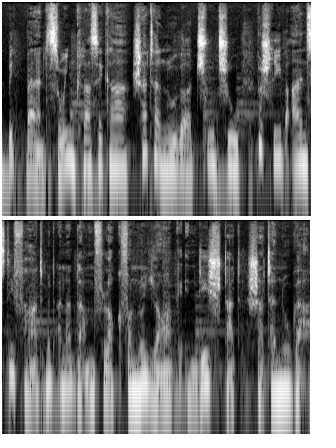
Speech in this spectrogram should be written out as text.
Bekannte Big Band Swing-Klassiker Chattanooga Choo Choo beschrieb einst die Fahrt mit einer Dampflok von New York in die Stadt Chattanooga.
